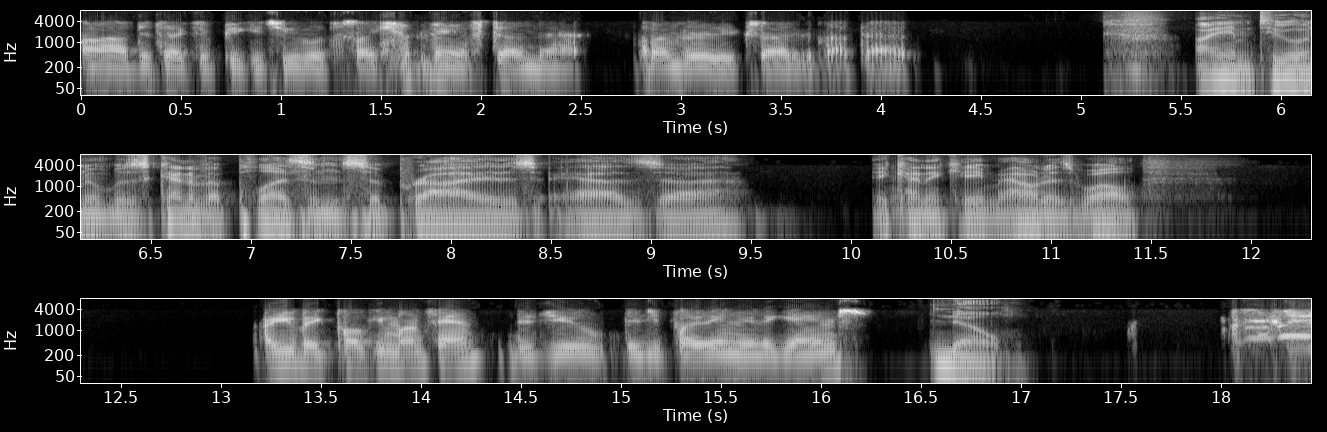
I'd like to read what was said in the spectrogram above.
uh, Detective Pikachu looks like it may have done that. But I'm very excited about that. I am too, and it was kind of a pleasant surprise as uh, it kind of came out as well. Are you a big Pokemon fan? Did you did you play any of the games? No,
